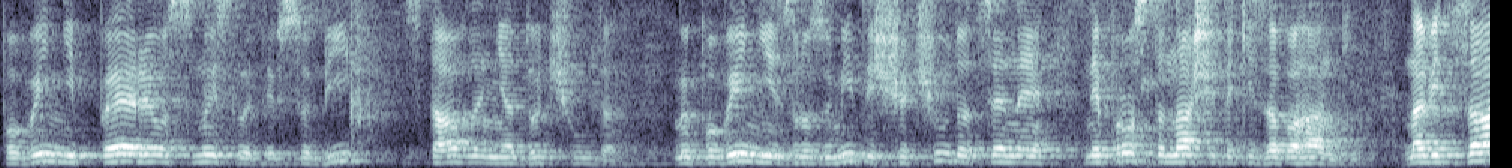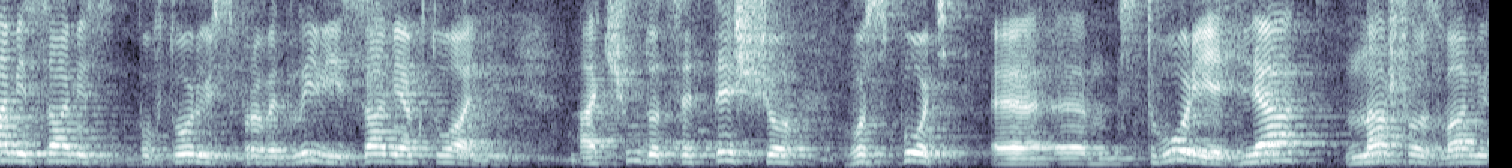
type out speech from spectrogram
повинні переосмислити в собі ставлення до чуда. Ми повинні зрозуміти, що чудо це не, не просто наші такі забаганки, навіть самі, самі, повторюсь, справедливі і самі актуальні. А чудо це те, що Господь е, е, створює для нашого з вами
